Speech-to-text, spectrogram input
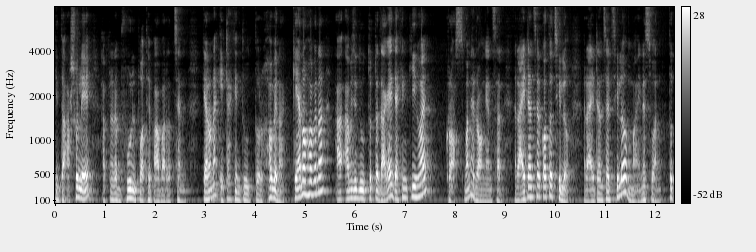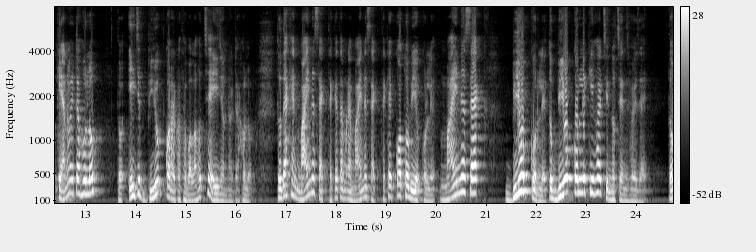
কিন্তু আসলে আপনারা ভুল পথে পা বাড়াচ্ছেন। কেননা এটা কিন্তু উত্তর হবে না। কেন হবে না? আমি যদি উত্তরটা দাগাই, দেখেন কি হয়? ক্রস মানে রং অ্যান্সার রাইট অ্যান্সার কত ছিল? রাইট অ্যান্সার ছিল মাইনাস ওয়ান তো কেন এটা হলো? তো এই যে বিয়োগ করার কথা বলা হচ্ছে, এই জন্য এটা হলো। তো দেখেন মাইনাস এক থেকে, তার মানে মাইনাস এক থেকে কত বিয়োগ করলে? মাইনাস এক বিয়োগ করলে। তো বিয়োগ করলে কি হয়? চিহ্ন চেঞ্জ হয়ে যায়। তো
